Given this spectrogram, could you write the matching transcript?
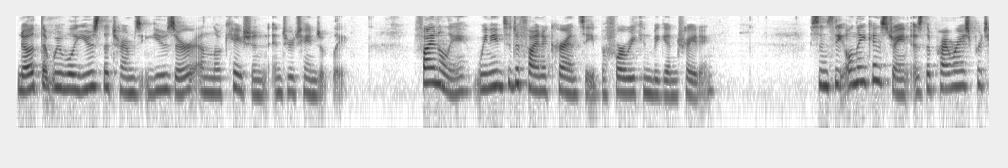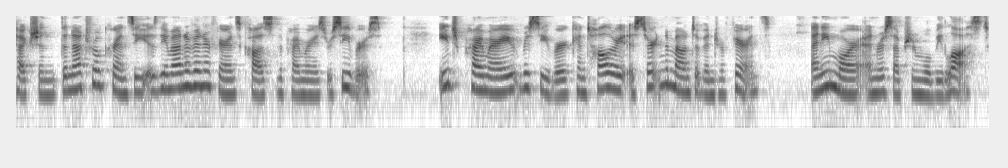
Note that we will use the terms user and location interchangeably. Finally, we need to define a currency before we can begin trading. Since the only constraint is the primary's protection, the natural currency is the amount of interference caused to the primary's receivers. Each primary receiver can tolerate a certain amount of interference. Any more and reception will be lost.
